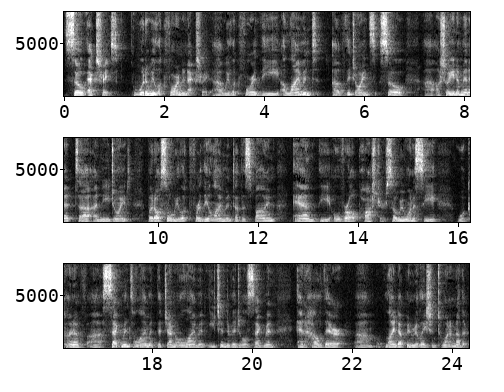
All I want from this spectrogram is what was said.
So, x rays. What do we look for in an x ray? Uh, we look for the alignment of the joints. So, uh, I'll show you in a minute uh, a knee joint, but also we look for the alignment of the spine and the overall posture. So, we want to see what kind of uh, segment alignment, the general alignment, each individual segment, and how they're um, lined up in relation to one another.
